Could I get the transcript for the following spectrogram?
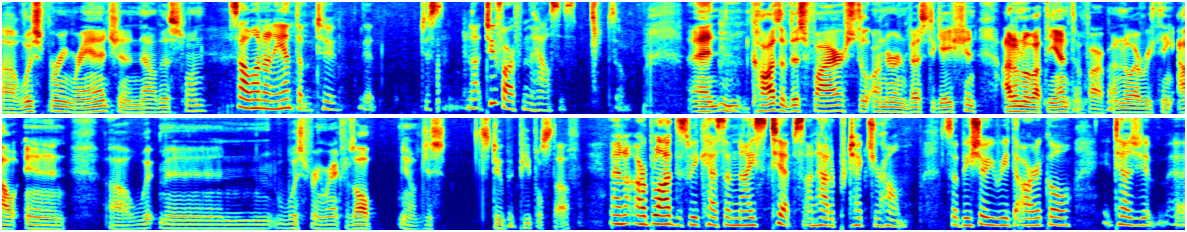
uh, Whispering Ranch, and now this one. Saw one on Anthem too. Just not too far from the houses. So And cause of this fire still under investigation. I don't know about the Anthem fire, but I know everything out in uh, Wittmann, Whispering Ranch was all you know, just stupid people stuff. And our blog this week has some nice tips on how to protect your home. So be sure you read the article. It tells you uh,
